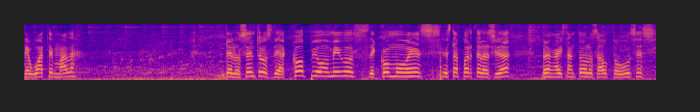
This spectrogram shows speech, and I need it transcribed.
de Guatemala, de los centros de acopio, amigos, de cómo es esta parte de la ciudad. Vean, ahí están todos los autobuses.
